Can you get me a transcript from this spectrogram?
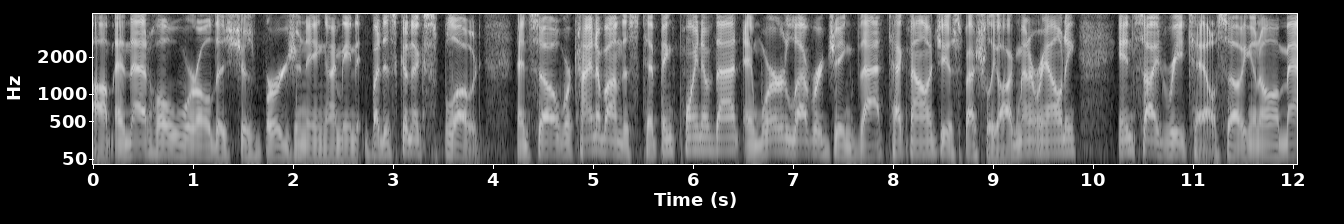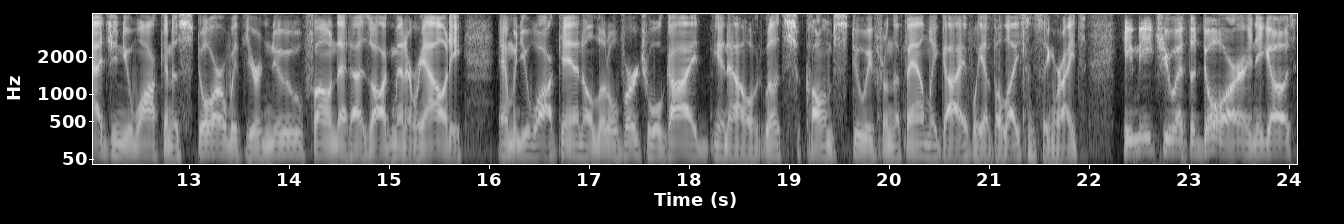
Um, and that whole world is just burgeoning. I mean, but it's going to explode. And so we're kind of on this tipping point of that. And we're leveraging that technology, especially augmented reality, inside retail. So, you know, imagine you walk in a store with your new phone that has augmented reality. And when you walk in, a little virtual guide, you know, let's call him Stewie from the Family Guy if we have the licensing rights, he meets you at the door and he goes,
